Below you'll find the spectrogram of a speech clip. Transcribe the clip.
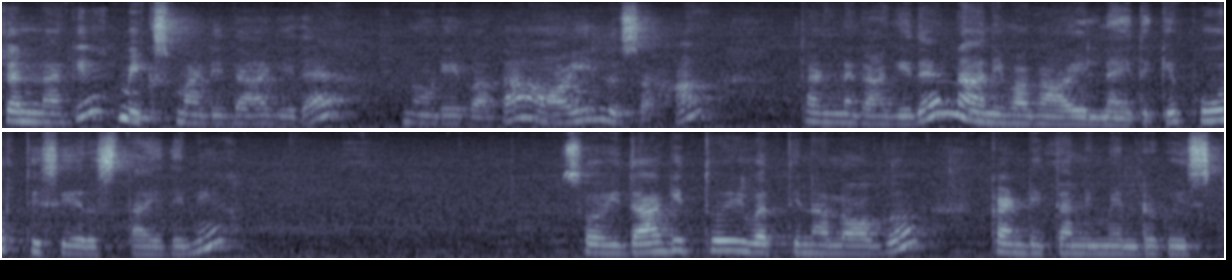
ಚೆನ್ನಾಗಿ ಮಿಕ್ಸ್ ಮಾಡಿದ್ದಾಗಿದೆ ನೋಡಿ, ಇವಾಗ ಆಯಿಲು ಸಹ ತಣ್ಣಗಾಗಿದೆ. ನಾನಿವಾಗ ಆಯಿಲ್ನ ಇದಕ್ಕೆ ಪೂರ್ತಿ ಸೇರಿಸ್ತಾ ಇದ್ದೀನಿ. ಸೊ ಇದಾಗಿತ್ತು ಇವತ್ತಿನ ಲಾಗ್ ಖಂಡಿತ ನಿಮ್ಮೆಲ್ರಿಗೂ ಇಷ್ಟ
